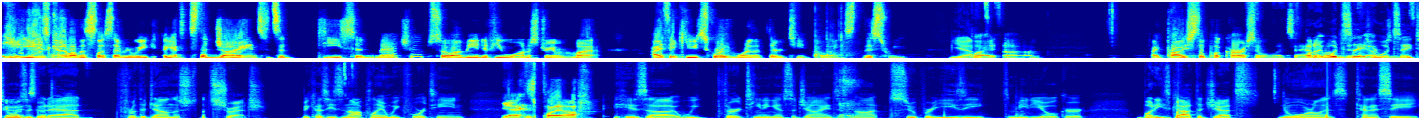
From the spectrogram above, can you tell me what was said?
he, he is kind of on this list every week against the Giants. It's a decent matchup. So I mean, if you want to stream him, I, I think he scores more than thirteen points this week. Yeah. But um, I'd probably still put Carson Wentz ahead. But of I would say I would say those too is a guys. good ad for the down the stretch because he's not playing week 14. yeah his playoff. His uh, week 13 against the Giants is not super easy. It's mediocre, but he's got the Jets, New Orleans, Tennessee.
